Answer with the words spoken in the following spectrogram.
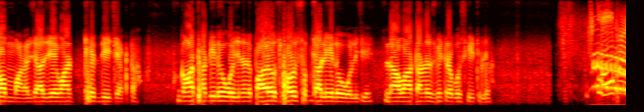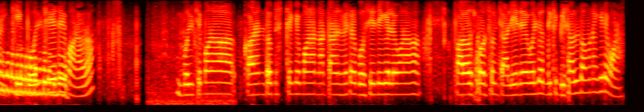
দম মারা যা যে মারা ঠের দিয়েছে একটা। গাঁ ফাটিয়ে দেবো বলছি না পাউস ফাউস সব জ্বালিয়ে দেবো বলেছি। না আমার ট্রান্সমিটার বসিয়ে দিল। বলছে মারা কারেন্ট অফিস থেকে মারা না ট্রান্সমিটার বসিয়ে দিয়ে গেলে মারা পারস পারস জ্বালিয়ে দেবে বলছে। বিশাল দম নাকি রে মারা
